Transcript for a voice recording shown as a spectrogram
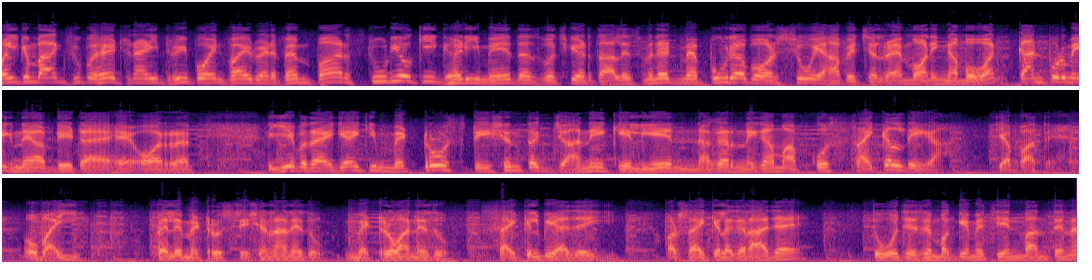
Welcome back super hits 93.5 red FM पर स्टूडियो की घड़ी में दस बज के अड़तालीस मिनट में पूरब और शो यहाँ पे चल रहा है मॉर्निंग नंबर वन कानपुर में एक नया अपडेट आया है और ये बताया गया है कि मेट्रो स्टेशन तक जाने के लिए नगर निगम आपको साइकिल देगा। क्या बात है? ओ भाई, पहले मेट्रो स्टेशन आने दो मेट्रो आने दो साइकिल भी आ जाएगी। और साइकिल अगर आ जाए तो वो जैसे मग्गे में चेन बांधते ना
